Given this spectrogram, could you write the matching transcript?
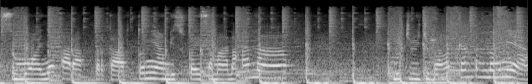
Semuanya karakter kartun yang disukai sama anak-anak. Lucu-lucu banget kan teman-teman ya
